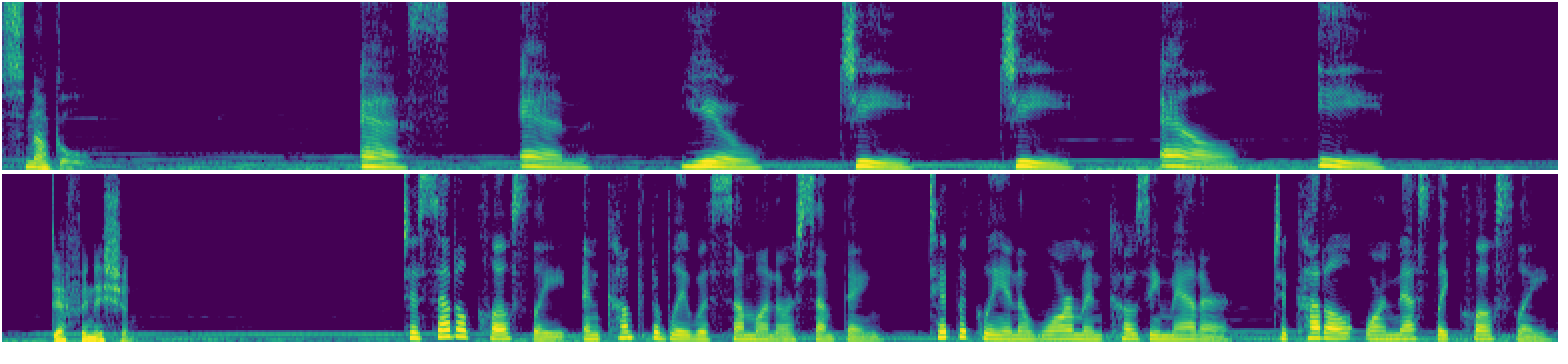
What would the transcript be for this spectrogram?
Snuggle. S N U G G L E. Definition. To settle closely and comfortably with someone or something, typically in a warm and cozy manner, to cuddle or nestle closely.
